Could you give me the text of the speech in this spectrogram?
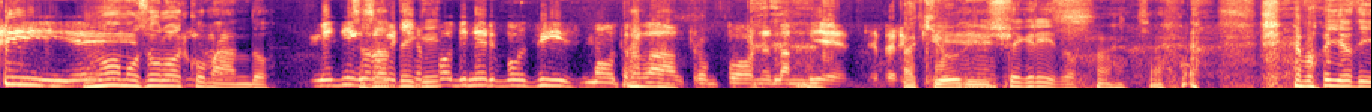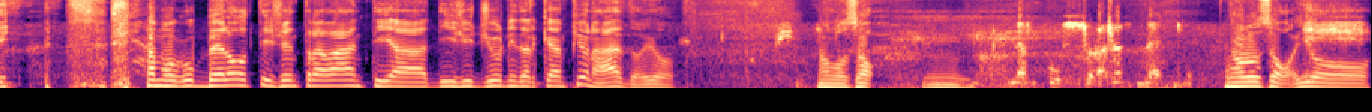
Sì, Un uomo solo al comando. Mi dicono che c'è che... un po' di nervosismo, tra l'altro, un po' nell'ambiente. Perché... A chi lo dici? te credo. Cioè, cioè, voglio dire, siamo con Belotti centravanti a dieci giorni dal campionato. Io non lo so. Mm. Non lo so, io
